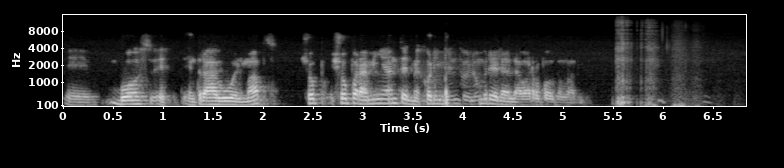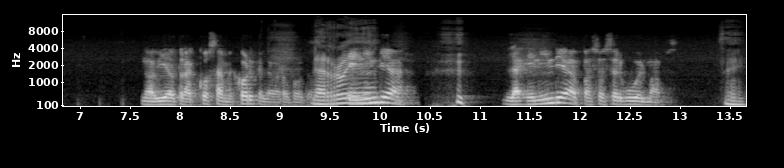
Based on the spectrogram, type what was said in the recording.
eh, vos eh, entras a Google Maps. Yo, yo para mí antes el mejor invento del hombre era el lavarropa automático. no había otra cosa mejor que el aeropuerto. La rueda. En India, la, en India pasó a ser Google Maps. Sí.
